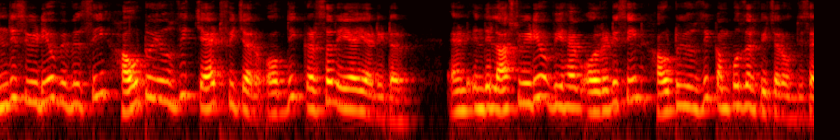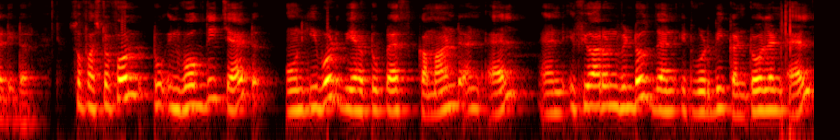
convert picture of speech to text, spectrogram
In this video we will see how to use the chat feature of the Cursor AI editor and in the last video we have already seen how to use the composer feature of this editor. So first of all to invoke the chat on keyboard we have to press command and L and if you are on Windows then it would be control and L.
